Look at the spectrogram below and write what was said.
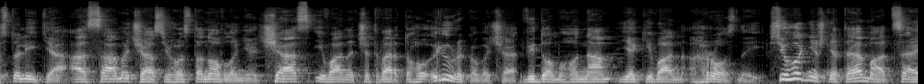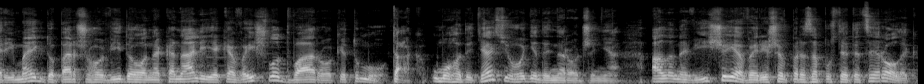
століття, а саме час його становлення, час Івана IV Рюриковича, відомого нам як Іван Грозний. Сьогоднішня тема це рімейк до першого відео на каналі, яке вийшло два роки тому. Так, у мого дитя сьогодні день народження. Але навіщо я вирішив перезапустити цей ролик?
